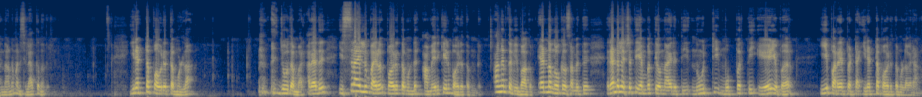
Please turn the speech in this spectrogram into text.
എന്നാണ് മനസ്സിലാക്കുന്നത്. ഇരട്ട പൗരത്വമുള്ള ജൂതന്മാർ. അതായത് ഇസ്രായേലിലും പൗരത്വമുണ്ട് അമേരിക്കയിലും പൗരത്വമുണ്ട്. അങ്ങനത്തെ വിഭാഗം. എണ്ണം നോക്കുന്ന സമയത്ത് രണ്ട് ലക്ഷത്തി എൺപത്തി ഒന്നായിരത്തി നൂറ്റി മുപ്പത്തി ഏഴ് പേർ ഈ പറയപ്പെട്ട ഇരട്ട പൗരത്വമുള്ളവരാണ്.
